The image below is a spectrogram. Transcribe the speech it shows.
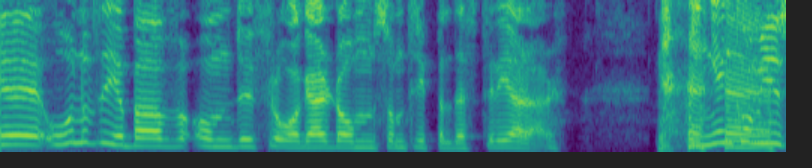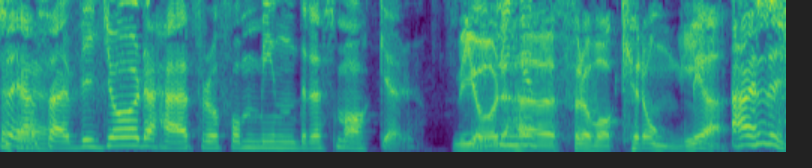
är all of the above om du frågar dem som trippeldestillerar. Ingen kommer ju säga så här, vi gör det här för att få mindre smaker. Vi gör det ingen- här för att vara krångliga. Eller,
